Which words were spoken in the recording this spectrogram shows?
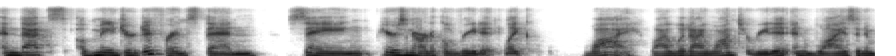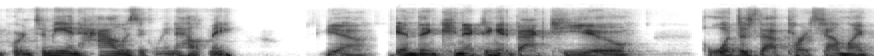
And that's a major difference than saying, here's an article, read it. Like, why? Why would I want to read it? And why is it important to me? And how is it going to help me? Yeah. And then connecting it back to you, what does that part sound like?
